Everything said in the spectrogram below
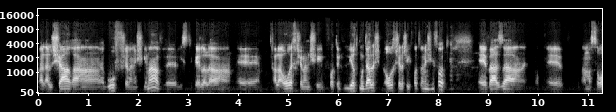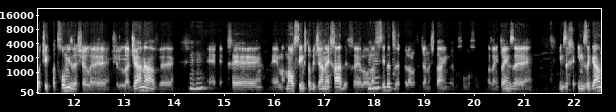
על, על שער הגוף של הנשימה ולהסתכל על, ה... על האורך של הנשיפות, להיות מודע לאורך של השאיפות והנשיפות, ואז המסורות שהתפתחו מזה של, של הג'אנה, ו... איך, אה, אה, מה עושים כשאתה בג'אנה 1, איך אה, לא להפסיד את זה ולעלות לג'אנה 2 וכו' וכו'. אז אני תוהה אם זה, אם, זה, אם זה גם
